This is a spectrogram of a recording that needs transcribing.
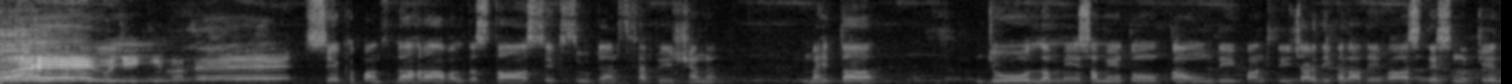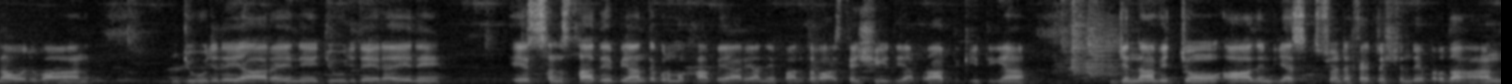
ਵਾਹਿਗੁਰੂ ਜੀ ਕੀ ਫਤਿਹ। ਸਿੱਖ ਪੰਥ ਦਾ ਹਰਾਵਲ ਦਸਤਾ ਸਿੱਖ ਸਟੂਡੈਂਟਸ ਫੈਡਰੇਸ਼ਨ ਮਹਿਤਾ ਜੋ ਲੰਮੇ ਸਮੇਂ ਤੋਂ ਕੌਮ ਦੀ ਪੰਥ ਦੀ ਚੜ੍ਹਦੀ ਕਲਾ ਦੇ ਵਾਸਤੇ ਸਮੁੱਚੇ ਨੌਜਵਾਨ ਜੂਝਦੇ ਆ ਰਹੇ ਨੇ ਜੂਝਦੇ ਰਹੇ ਨੇ। ਇਸ ਸੰਸਥਾ ਦੇ ਬੇਅੰਤ ਗੁਰਮੁਖਾਂ ਪਿਆਰਿਆਂ ਨੇ ਪੰਥ ਵਾਸਤੇ ਸ਼ਹੀਦੀਆਂ ਪ੍ਰਾਪਤ ਕੀਤੀਆਂ, ਜਿਨ੍ਹਾਂ ਵਿੱਚੋਂ all India Sikh student federation ਦੇ ਪ੍ਰਧਾਨ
